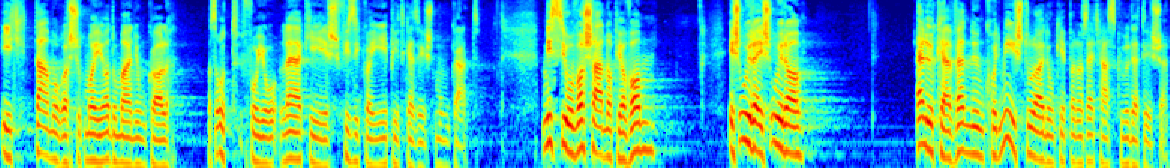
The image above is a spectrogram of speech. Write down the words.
így támogassuk mai adományunkkal az ott folyó lelki és fizikai építkezést, munkát. Misszió vasárnapja van, és újra és újra elő kell vennünk, hogy mi is tulajdonképpen az egyház küldetése.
